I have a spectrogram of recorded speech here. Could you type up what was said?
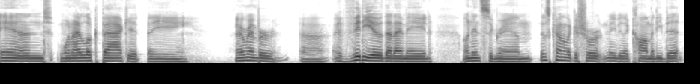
And when I look back at a, I remember uh, a video that I made on Instagram. It was kind of like a short, maybe like comedy bit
